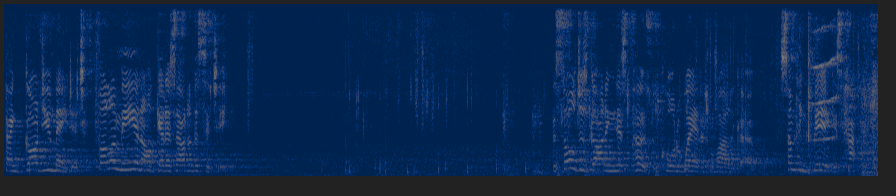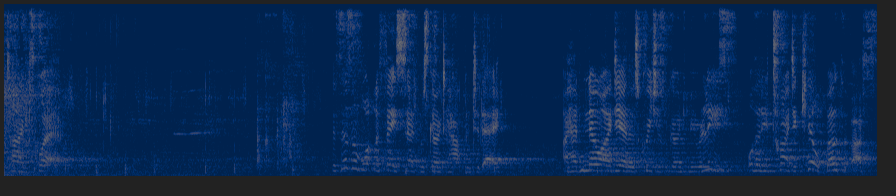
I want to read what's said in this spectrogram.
Thank God you made it. Follow me and I'll get us out of the city. The soldiers guarding this post were called away a little while ago. Something big is happening in Times Square. This isn't what LeFay said was going to happen today. I had no idea those creatures were going to be released, or that he'd try to kill both of us.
